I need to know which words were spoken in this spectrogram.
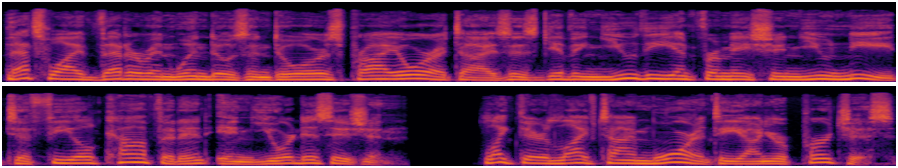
That's why Veteran Windows and Doors prioritizes giving you the information you need to feel confident in your decision. Like their lifetime warranty on your purchase,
